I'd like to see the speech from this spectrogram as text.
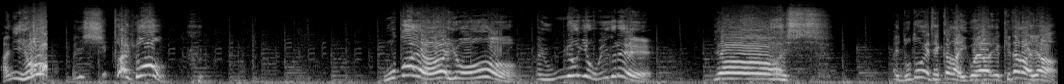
아니 형! 아니 씨발 형! 오바야 형! 아니 운명이 형 왜 그래? 야씨. 아니 노동의 대가가 이거야? 야, 게다가 야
